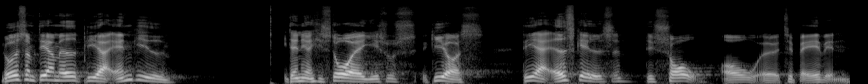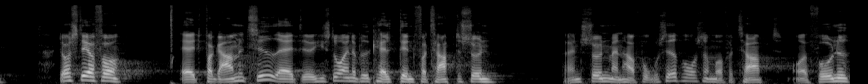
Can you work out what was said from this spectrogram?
Noget, som dermed bliver angivet i den her historie, Jesus giver os, det er adskillelse, det er sorg og øh, tilbagevenden. Det er også derfor, at fra gammel tid, at øh, historien er blevet kaldt den fortabte søn. Der er en søn, man har fokuseret på, som er fortabt og er fundet,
